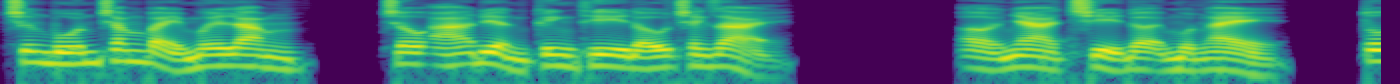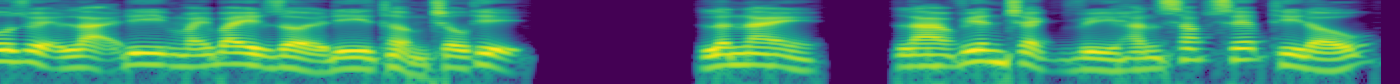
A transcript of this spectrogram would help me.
Chương 475, châu Á Điển Kinh thi đấu tranh giải. Ở nhà chỉ đợi một ngày, Tô Duệ lại đi máy bay rời đi Thẩm Châu Thị. Lần này, là viên trạch vì hắn sắp xếp thi đấu,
